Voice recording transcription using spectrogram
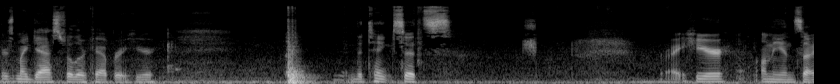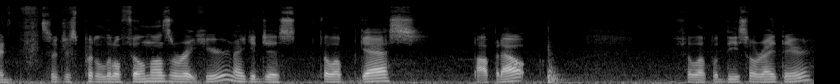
here's my gas filler cap right here. And the tank sits right here on the inside. So just put a little fill nozzle right here and I could just fill up with gas, pop it out, fill up with diesel right there.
